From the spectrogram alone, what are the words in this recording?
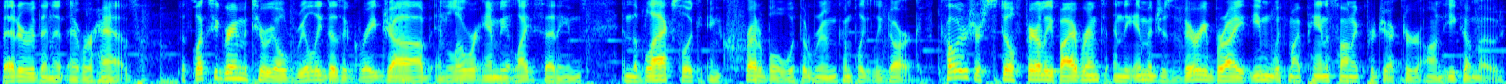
better than it ever has. The FlexiGray material really does a great job in lower ambient light settings, and the blacks look incredible with the room completely dark. Colors are still fairly vibrant and the image is very bright even with my Panasonic projector on eco mode.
